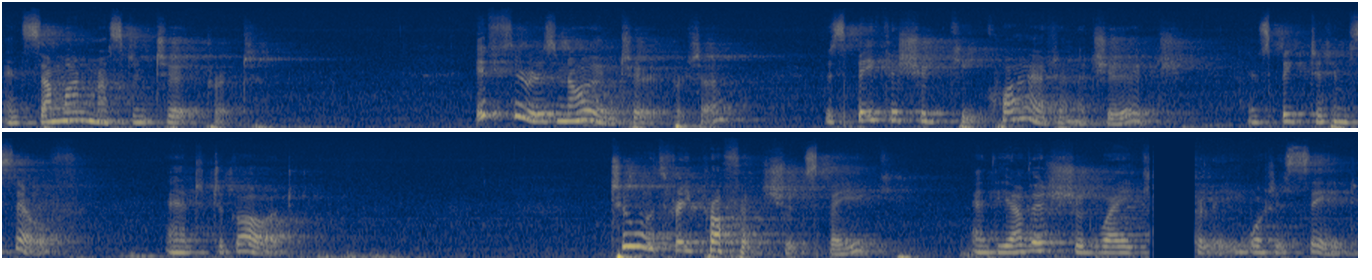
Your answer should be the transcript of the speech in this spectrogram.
and someone must interpret. If there is no interpreter, the speaker should keep quiet in the church and speak to himself and to God. Two or three prophets should speak, and the others should weigh carefully what is said.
